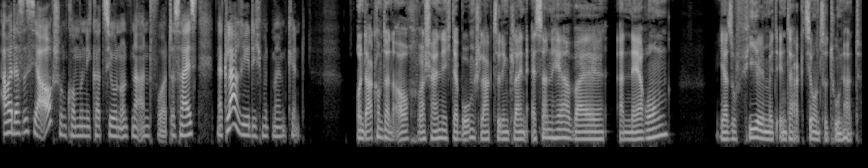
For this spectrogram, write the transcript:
Aber das ist ja auch schon Kommunikation und eine Antwort. Das heißt, na klar rede ich mit meinem Kind. Und da kommt dann auch wahrscheinlich der Bogenschlag zu den kleinen Essern her, weil Ernährung ja so viel mit Interaktion zu tun hat.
